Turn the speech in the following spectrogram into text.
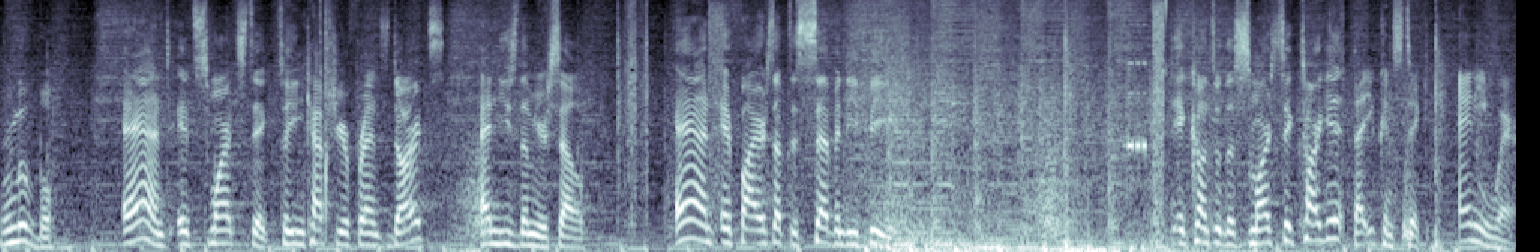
removable. And it's smart stick, so you can capture your friend's darts and use them yourself. And it fires up to 70 feet. It comes with a smart stick target that you can stick anywhere,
